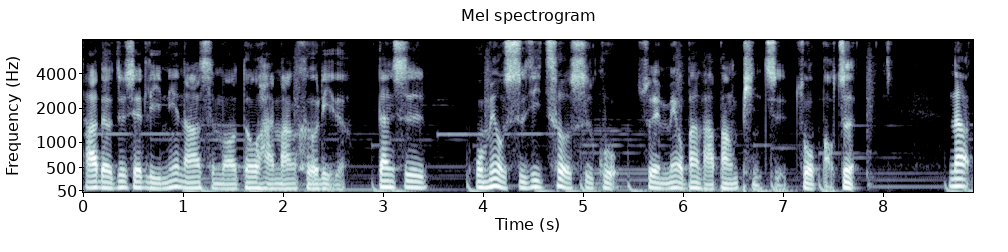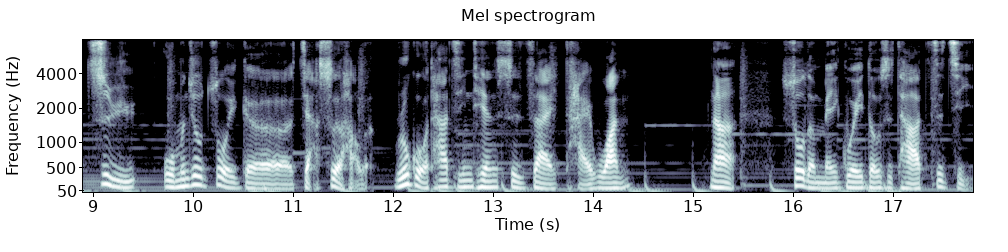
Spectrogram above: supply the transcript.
他的这些理念啊，什么都还蛮合理的。但是我没有实际测试过，所以没有办法帮品质做保证。那至于我们就做一个假设好了，如果他今天是在台湾那所有的玫瑰都是他自己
